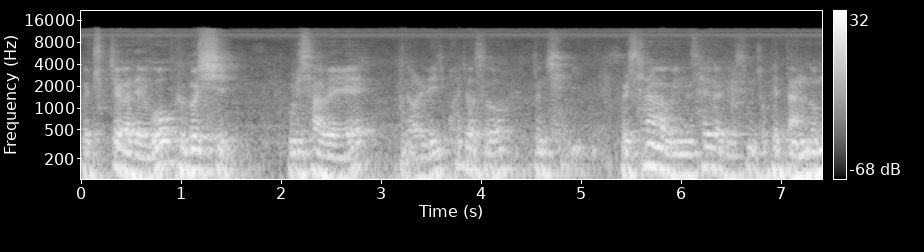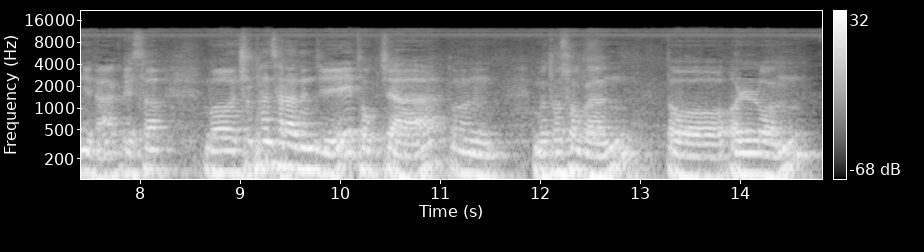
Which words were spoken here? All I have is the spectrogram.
그 축제가 되고 그것이 우리 사회에 널리 퍼져서 어떤 책을 사랑하고 있는 사회가 되었으면 좋겠다는 겁니다. 그래서 뭐 출판사라든지 독자 또는 뭐 도서관 또 언론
